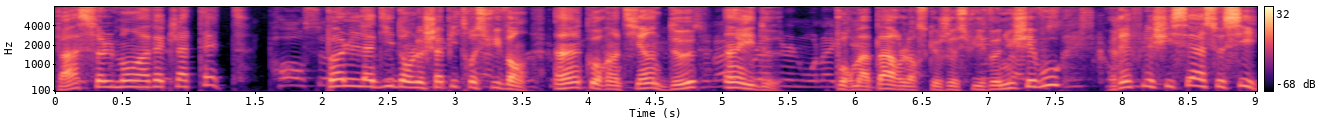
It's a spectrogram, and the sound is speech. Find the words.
pas seulement avec la tête. Paul l'a dit dans le chapitre suivant, 1 Corinthiens 2, 1 et 2. Pour ma part, lorsque je suis venu chez vous, réfléchissez à ceci.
